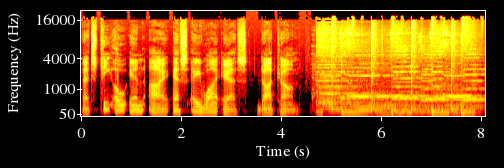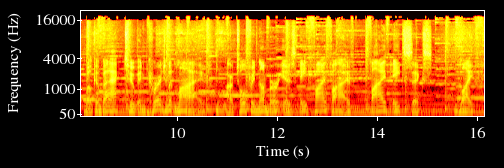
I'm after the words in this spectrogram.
That's T O N I S A Y S.com. Welcome back to Encouragement Live. Our toll free number is 855 586 Life.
